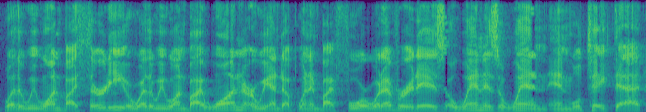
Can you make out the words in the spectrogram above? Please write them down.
whether we won by 30 or whether we won by one or we end up winning by four, whatever it is, a win is a win, and we'll take that.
